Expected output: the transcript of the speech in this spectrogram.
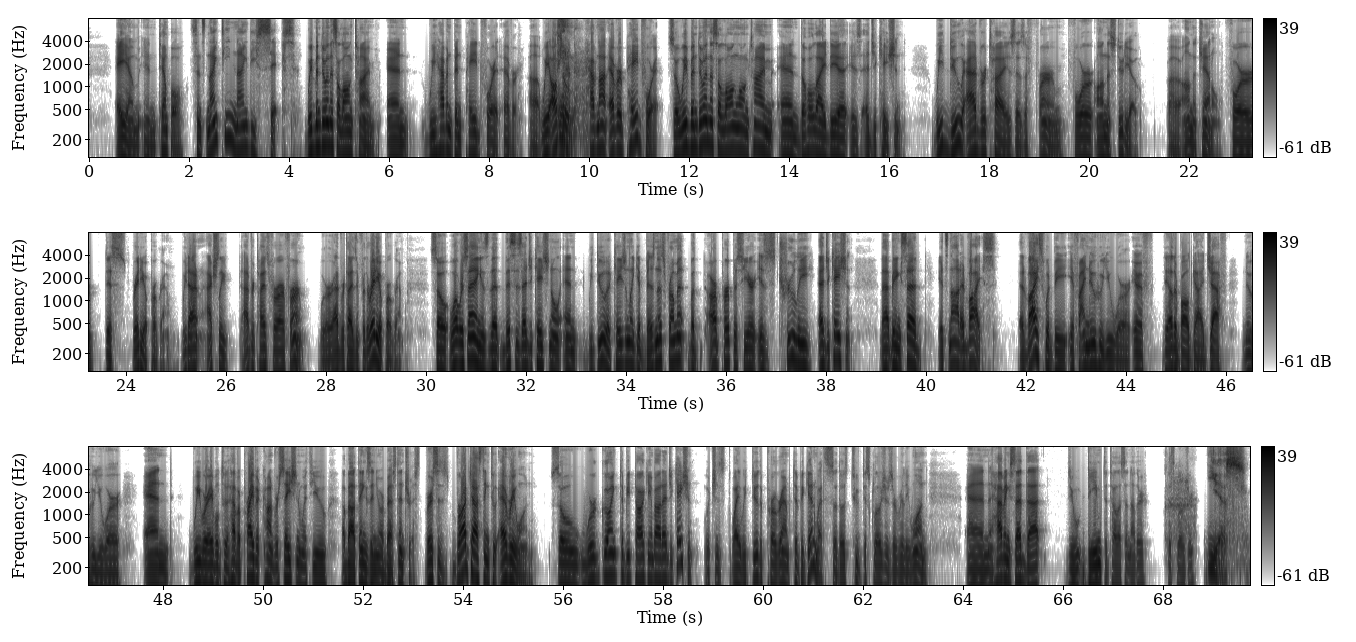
AM in Temple, since 1996. We've been doing this a long time, and we haven't been paid for it ever. Uh, we also Man. have not ever paid for it. So we've been doing this a long, long time, and the whole idea is education. We do advertise as a firm for on the studio, uh, on the channel for this radio program. We don't actually advertise for our firm. We're advertising for the radio program. So what we're saying is that this is educational and we do occasionally get business from it, but our purpose here is truly education. That being said, it's not advice. Advice would be if I knew who you were, if the other bald guy, Jeff, knew who you were, and we were able to have a private conversation with you about things in your best interest versus broadcasting to everyone. So we're going to be talking about education, which is why we do the program to begin with. So those two disclosures are really one. And having said that, do you deem to tell us another disclosure? Yes.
